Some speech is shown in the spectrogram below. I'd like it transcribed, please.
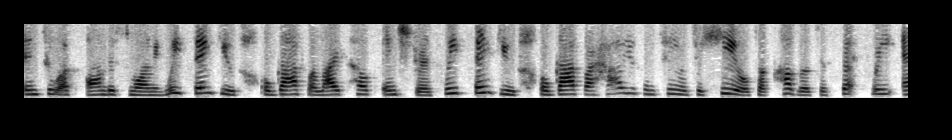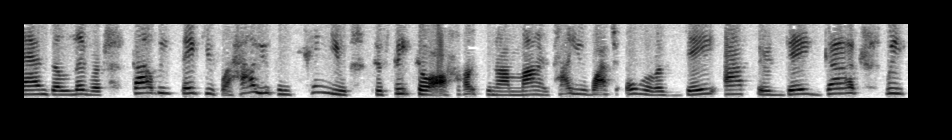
into us on this morning. We thank you, O God, for life, health, and strength. We thank you, O God, for how you continue to heal, to cover, to set free, and deliver. God, we thank you for how you continue to speak to our hearts and our minds, how you watch over us day after day. God, we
